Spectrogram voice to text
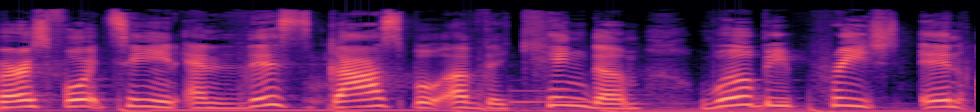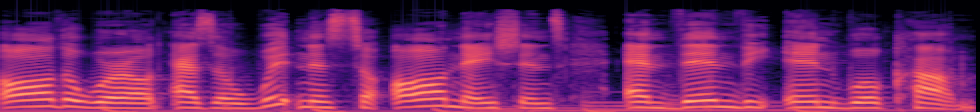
Verse 14, and this gospel of the kingdom will be preached in all the world as a witness to all nations, and then the end will come.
